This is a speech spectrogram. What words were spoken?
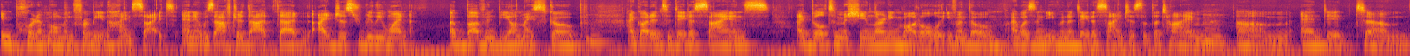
important moment for me in hindsight. And it was after that that I just really went above and beyond my scope. I got into data science. I built a machine learning model, even though I wasn't even a data scientist at the time. Um, and it um,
